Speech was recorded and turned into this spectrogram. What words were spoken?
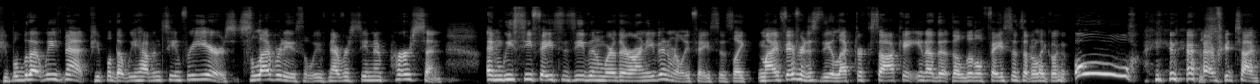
people that we've met, people that we haven't seen for years, celebrities that we've never seen in person. And we see faces even where there aren't even really faces. Like my favorite is the electric socket, you know, the, the little faces that are like going, oh, you know, every time.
